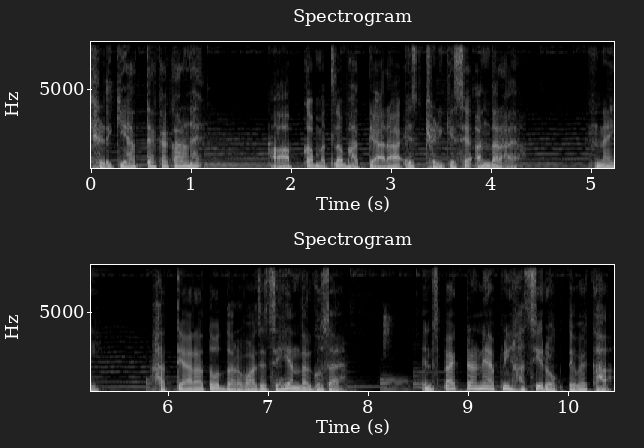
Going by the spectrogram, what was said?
खिड़की हत्या का कारण है? आपका मतलब हत्यारा इस खिड़की से अंदर आया। नहीं, हत्यारा तो दरवाजे से ही अंदर घुसा है। इंस्पेक्टर ने अपनी हँसी रोकते हुए कहा,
